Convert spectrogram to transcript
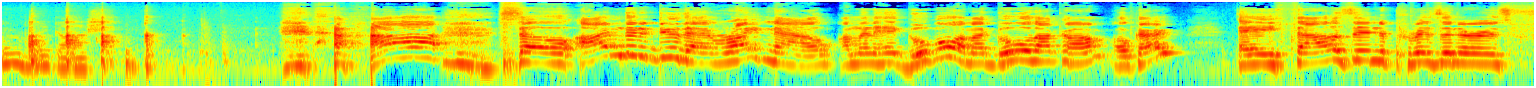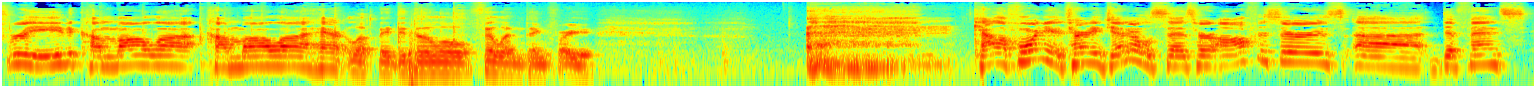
Oh my gosh. So I'm gonna do that right now. I'm gonna hit Google. I'm at google.com, okay? A thousand prisoners freed. Kamala Kamala Harris. Look, they did the little fill-in thing for you. California Attorney General says her officer's uh, defense.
